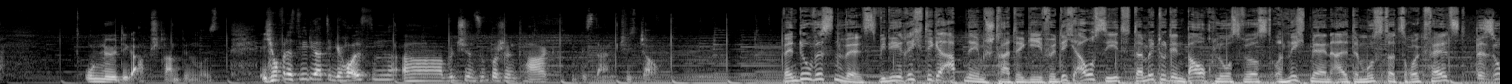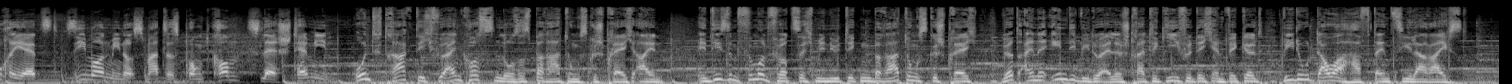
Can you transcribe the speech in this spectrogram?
unnötig abstrampeln musst. Ich hoffe, das Video hat dir geholfen. Äh, wünsche dir einen super schönen Tag und bis dann. Tschüss, ciao. Wenn du wissen willst, wie die richtige Abnehmstrategie für dich aussieht, damit du den Bauch loswirst und nicht mehr in alte Muster zurückfällst, besuche jetzt simon-mattes.com/termin und trag dich für ein kostenloses Beratungsgespräch ein. In diesem 45-minütigen Beratungsgespräch wird eine individuelle Strategie für dich entwickelt, wie du dauerhaft dein Ziel erreichst.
